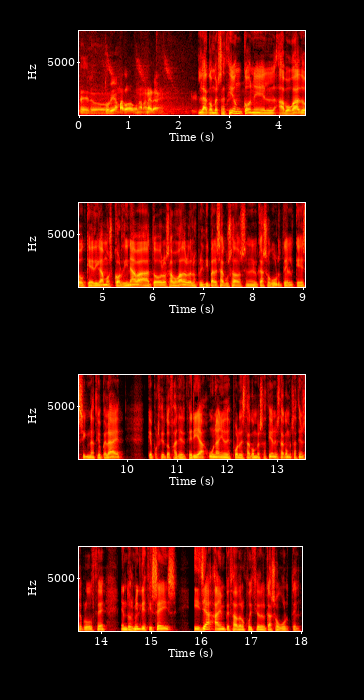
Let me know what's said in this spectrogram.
Pero... podría llamarlo de alguna manera, ¿eh? La conversación con el abogado que, digamos, coordinaba a todos los abogados de los principales acusados en el caso Gürtel, que es Ignacio Peláez, que por cierto fallecería un año después de esta conversación. Esta conversación se produce en 2016 y ya ha empezado el juicio del caso Gürtel.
